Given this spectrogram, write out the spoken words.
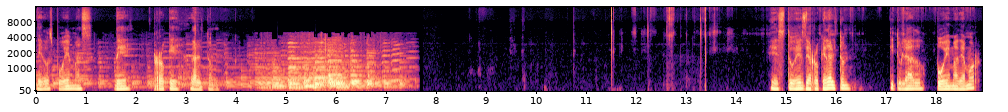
de dos poemas de Roque Dalton. Esto es de Roque Dalton, titulado Poema de Amor.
